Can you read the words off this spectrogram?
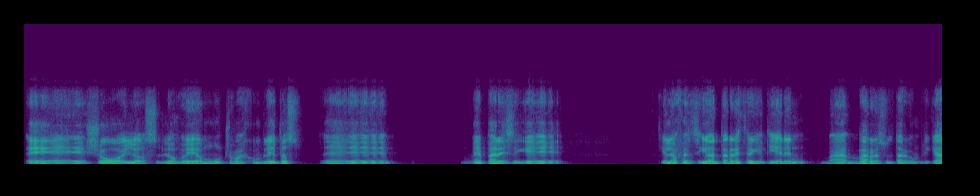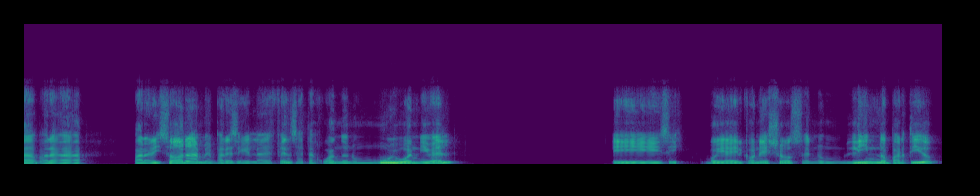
Eh, yo hoy los, los, veo mucho más completos. Eh, me parece que, que, la ofensiva terrestre que tienen va, va, a resultar complicada para, para Arizona. Me parece que la defensa está jugando en un muy buen nivel. Y sí, voy a ir con ellos en un lindo partido.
